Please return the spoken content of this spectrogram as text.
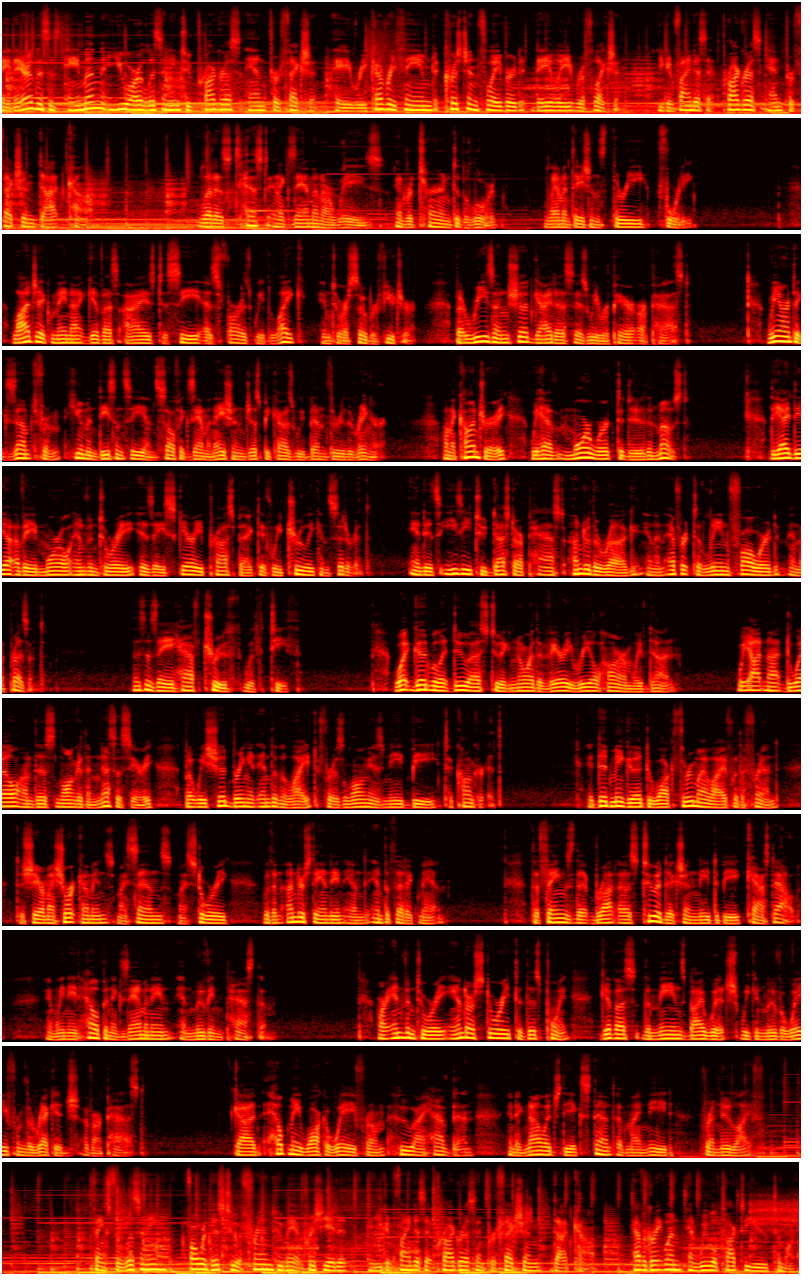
Hey there, this is Eamon. You are listening to Progress and Perfection, a recovery themed, Christian flavored daily reflection. You can find us at progressandperfection.com. Let us test and examine our ways and return to the Lord. Lamentations 3:40. Logic may not give us eyes to see as far as we'd like into our sober future, but reason should guide us as we repair our past. We aren't exempt from human decency and self examination just because we've been through the wringer. On the contrary, we have more work to do than most. The idea of a moral inventory is a scary prospect if we truly consider it, and it's easy to dust our past under the rug in an effort to lean forward in the present. This is a half truth with teeth. What good will it do us to ignore the very real harm we've done? We ought not dwell on this longer than necessary, but we should bring it into the light for as long as need be to conquer it. It did me good to walk through my life with a friend, to share my shortcomings, my sins, my story with an understanding and empathetic man. The things that brought us to addiction need to be cast out, and we need help in examining and moving past them. Our inventory and our story to this point give us the means by which we can move away from the wreckage of our past. God, help me walk away from who I have been and acknowledge the extent of my need for a new life. Thanks for listening. Forward this to a friend who may appreciate it, and you can find us at progressandperfection.com. Have a great one, and we will talk to you tomorrow.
